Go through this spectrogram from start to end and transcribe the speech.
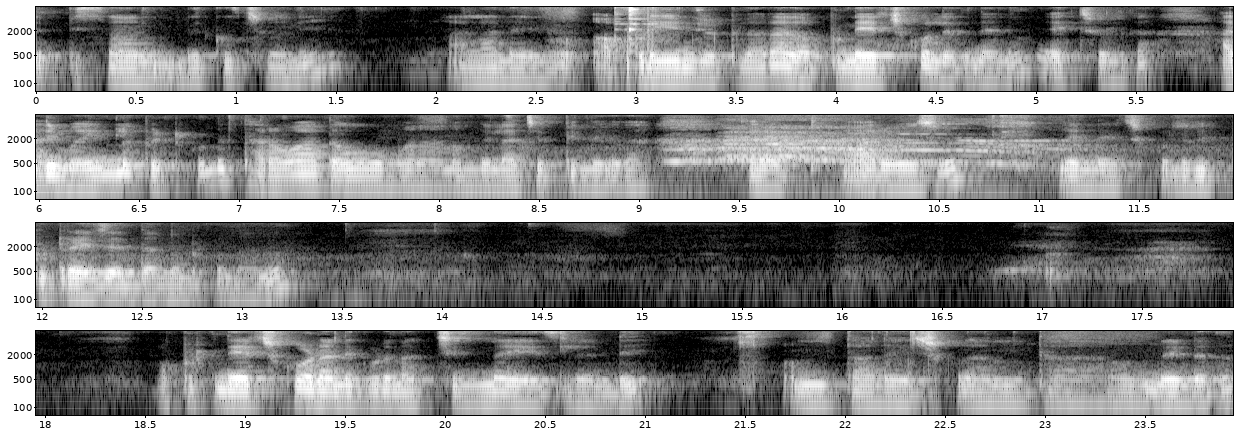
చెప్పిస్తాను కూర్చొని. అలా నేను అప్పుడు ఏం చెప్పినారో అది అప్పుడు నేర్చుకోలేదు నేను యాక్చువల్గా. అది మైండ్లో పెట్టుకుని తర్వాత ఓ మా నాన్నమ్మ ఇలా చెప్పింది కదా కరెక్ట్ ఆ రోజు నేను నేర్చుకోలేదు ఇప్పుడు ట్రై చేద్దాం అనుకున్నాను. అప్పటికి నేర్చుకోవడానికి కూడా నాకు చిన్న ఏజ్లో అండి అంత నేర్చుకునేంత ఉండదు.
